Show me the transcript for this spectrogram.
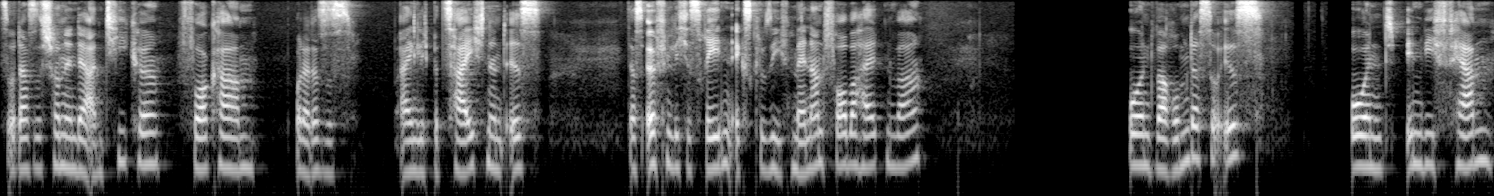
so dass es schon in der Antike vorkam oder dass es eigentlich bezeichnend ist, dass öffentliches Reden exklusiv Männern vorbehalten war. Und warum das so ist und inwiefern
